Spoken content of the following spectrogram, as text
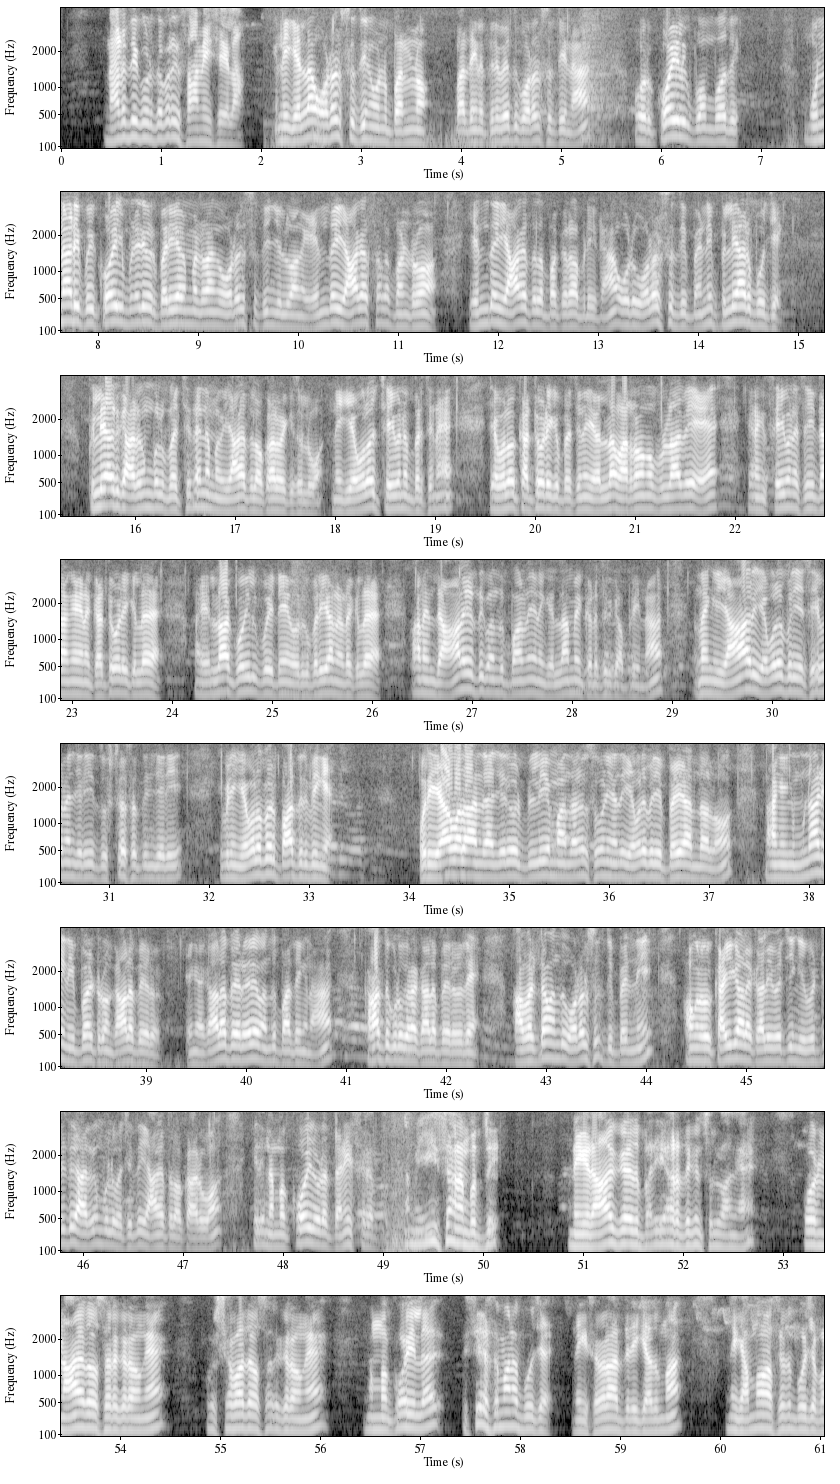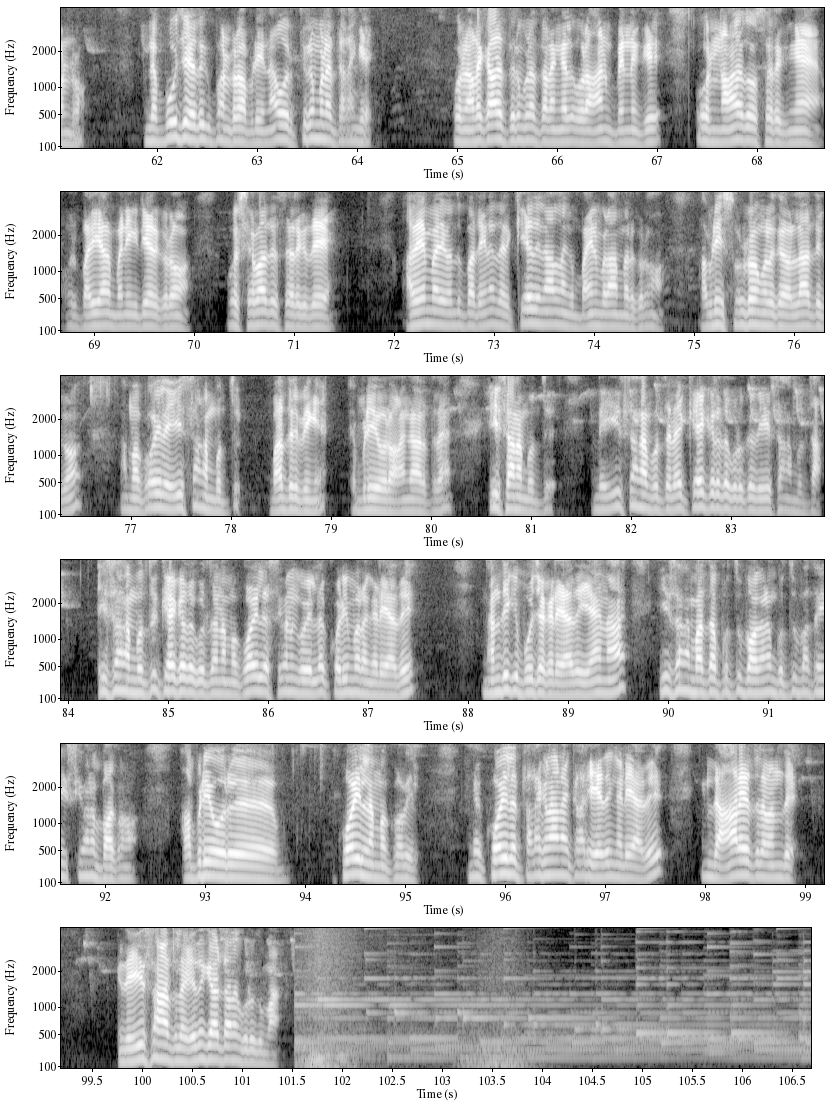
நடத்தி கொடுத்த பிறகு சாமி செய்யலாம். இன்றைக்கி எல்லாம் உடல் சுத்தின்னு ஒன்று பண்ணணும். பார்த்தீங்கன்னா இத்தனை பேர்த்துக்கு உடல் சுத்தினா ஒரு கோயிலுக்கு போகும்போது முன்னாடி போய் கோயில் முன்னாடி ஒரு பரிகாரம் பண்ணுறாங்க உடல் சுத்தின்னு சொல்லுவாங்க. எந்த யாகசாலை பண்ணுறோம் எந்த யாகத்தில் பார்க்குறோம் அப்படின்னா ஒரு உடல் சுத்தி பண்ணி பிள்ளையார் பூஜை. பிள்ளையாருக்கு அரும்புல் வச்சு தான் நம்ம யாகத்தில் உட்கார வைக்க சொல்லுவோம். இன்றைக்கி எவ்வளோ செய்வன பிரச்சனை எவ்வளோ கட்டுவடைக்க பிரச்சனை எல்லாம் வர்றவங்க ஃபுல்லாகவே எனக்கு செய்வனை செஞ்சிட்டாங்க எனக்கு கட்டுவடைக்கலை நான் எல்லா கோயிலுக்கு போயிட்டேன் ஒரு பரிகாரம் நடக்கலை. ஆனால் இந்த ஆலயத்துக்கு வந்து பாருங்க எனக்கு எல்லாமே கிடச்சிருக்கு அப்படின்னா நாங்கள் யார் எவ்வளோ பெரிய செய்வனும் சரி துஷ்ட சத்தும் சரி இப்போ நீங்கள் எவ்வளோ பேர் பார்த்துருப்பீங்க? ஒரு ஏவலாக இருந்தாலும் சரி ஒரு பில்லியமாக இருந்தாலும் சூனியம் வந்து எவ்வளோ பெரிய பேயாக இருந்தாலும் நாங்கள் இங்கே முன்னாடி நிப்பாட்டுருவோம் காலப்பேரூர் எங்கள் காலப்பேரவரே வந்து பார்த்தீங்கன்னா காற்று கொடுக்குற காலப்பேரவர். தான் அவர்கிட்ட வந்து உடல் சுத்தி பண்ணி அவங்கள ஒரு கை காலை கழுவி வச்சு இங்கே விட்டுட்டு அரும்புல் வச்சுட்டு யாகத்தில் உட்காருவோம். இது நம்ம கோயிலோட தனி சிறப்பு. நம்ம ஈசான புத்து இன்றைக்கி ராகுகேது பரிகாரத்துக்குன்னு சொல்லுவாங்க. ஒரு நாகதோஷம் இருக்கிறவங்க ஒரு செவ்வாதோஷம் இருக்கிறவங்க நம்ம கோயிலில் விசேஷமான பூஜை. இன்றைக்கி சிவராத்திரிக்கு அதுமா இன்றைக்கி அமாவாசை பூஜை பண்ணுறோம் இந்த பூஜை எதுக்கு பண்ணுறோம் அப்படின்னா ஒரு திருமண ஒரு நடக்காத திருமணத்தலங்கள் ஒரு ஆண் பெண்ணுக்கு ஒரு நாகதோஷம் இருக்குங்க. ஒரு பரிகாரம் பண்ணிக்கிட்டே இருக்கிறோம். ஒரு செவ்வாதோஷம் இருக்குது. அதே மாதிரி வந்து பார்த்திங்கன்னா இந்த கேதுனால் நாங்கள் பயன்படாமல் இருக்கிறோம் அப்படின்னு சொல்கிறவங்களுக்கு எல்லாத்துக்கும் நம்ம கோயிலில் ஈசான புத்து பார்த்துருப்பீங்க. எப்படி ஒரு அலங்காரத்தில்? ஈசான புத்து இந்த ஈசான முத்தில் கேட்குறத கொடுக்குறது ஈசான புத்து தான். ஈசான புத்து கேட்குறத கொடுத்தா நம்ம கோயிலில் சிவன் கோயிலில் கொடிமரம் கிடையாது. நந்திக்கு பூஜை கிடையாது. ஏன்னா ஈசனை பார்த்தா புத்து பார்க்கணும் புத்து பார்த்தா சிவனை பார்க்கணும். அப்படி ஒரு கோயில் நம்ம கோவில். இந்த கோயிலில் தனக்கலான காரியம் எதுவும் கிடையாது. இந்த ஆலயத்தில் வந்து இந்த ஈசானத்தில் எது கேட்டாலும் கொடுக்குமா?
